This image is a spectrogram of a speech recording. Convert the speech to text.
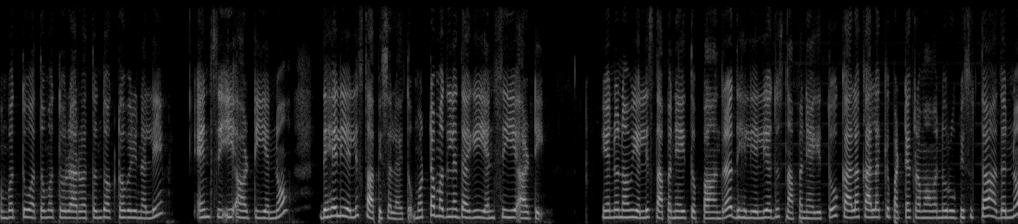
ಒಂಬತ್ತು ಹತ್ತೊಂಬತ್ತು ನೂರ ಅರವತ್ತೊಂದು ಅಕ್ಟೋಬರಿನಲ್ಲಿ ಎನ್ ಸಿ ಇ ಆರ್ ಟಿಯನ್ನು ದೆಹಲಿಯಲ್ಲಿ ಸ್ಥಾಪಿಸಲಾಯಿತು. ಮೊಟ್ಟ ಮೊದಲನೇದಾಗಿ N C E R T ಯನ್ನು ನಾವು ಎಲ್ಲಿ ಸ್ಥಾಪನೆ ಆಯಿತಪ್ಪ ಅಂದ್ರೆ ದೆಹಲಿಯಲ್ಲಿ ಅದು ಸ್ಥಾಪನೆಯಾಗಿತ್ತು ಕಾಲ ಕಾಲಕ್ಕೆ ಪಠ್ಯಕ್ರಮವನ್ನು ರೂಪಿಸುತ್ತಾ ಅದನ್ನು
